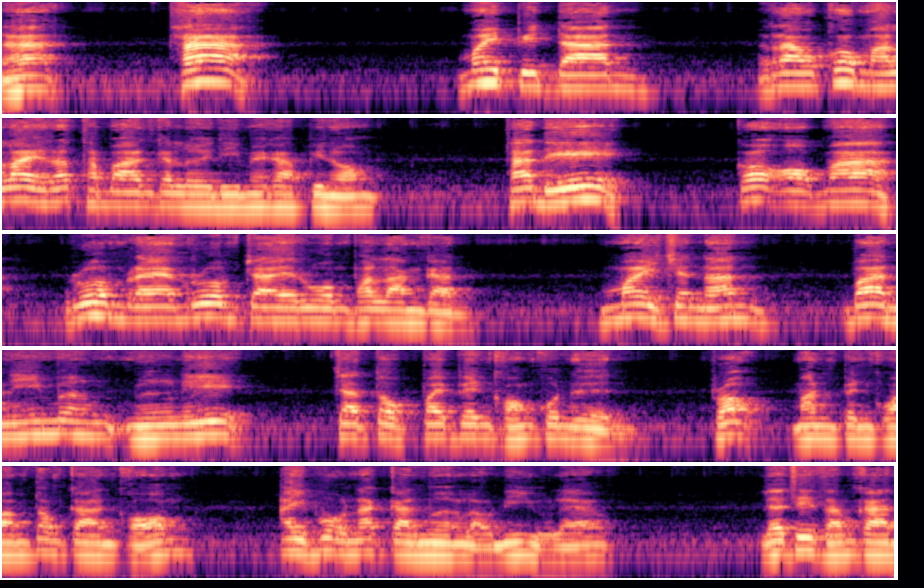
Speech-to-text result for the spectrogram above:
นะฮะถ้า ไม่ปิดด่าน เราก็มาไล่รัฐบาลกันเลยดีไหมครับ พี่น้อง ถ้าดีก็ออกมาร่วมแรงร่วมใจรวมพลังกัน ไม่เช่นนั้นบ้านนี้เมืองเมืองนี้จะตกไปเป็นของคนอื่น เพราะมันเป็นความต้องการของไอ้พวกนักการเมืองเหล่านี้อยู่แล้ว และที่สำคัญ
